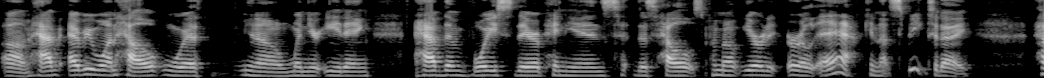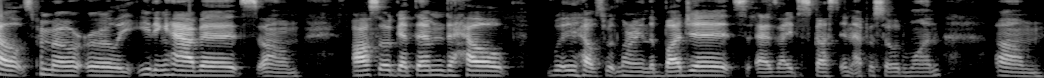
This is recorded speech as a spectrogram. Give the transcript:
Um, have everyone help with, you know, when you're eating. Have them voice their opinions. This helps promote your early. Eh, cannot speak today. Helps promote early eating habits. Um, also, get them to help. It helps with learning the budgets, as I discussed in episode one. Um,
